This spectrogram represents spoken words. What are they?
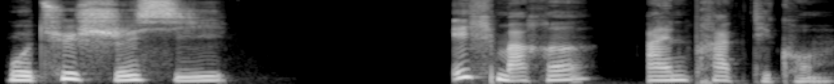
我去实习。 Ich mache ein Praktikum.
